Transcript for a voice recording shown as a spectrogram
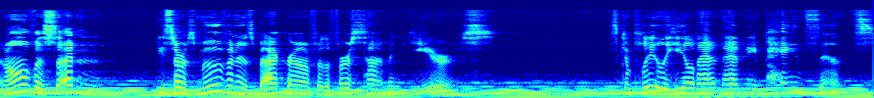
And all of a sudden, he starts moving his background for the first time in years. He's completely healed, hadn't had any pain since.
